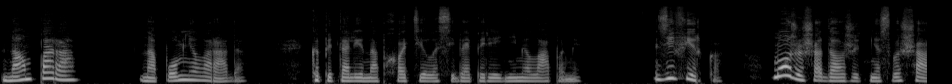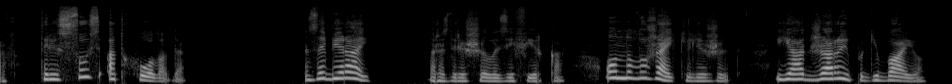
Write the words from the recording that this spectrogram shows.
«Нам пора», — напомнила Рада. Капитолина обхватила себя передними лапами. «Зефирка, можешь одолжить мне свой шарф? Трясусь от холода». «Забирай», — разрешила Зефирка. «Он на лужайке лежит. Я от жары погибаю».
